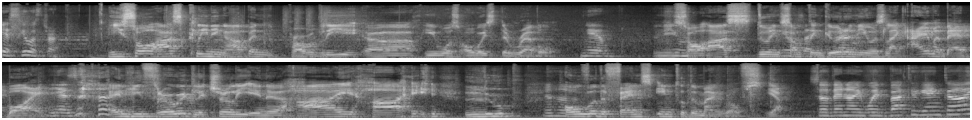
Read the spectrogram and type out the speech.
yes he was drunk He saw us cleaning up, and probably uh, he was always the rebel. yeah And he saw us doing something like, good, and he was like, "I am a bad boy." yes and he threw it literally in a high, high loop Uh-huh. over the fence into the mangroves. Yeah. So then I went back again, Kai,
